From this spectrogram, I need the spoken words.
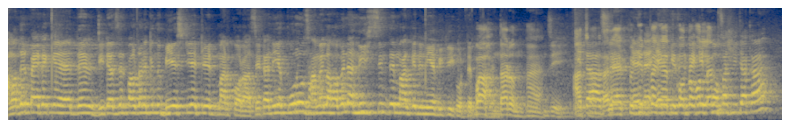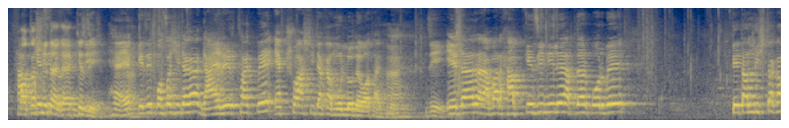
আমাদের প্যাকেটের ডিটারজেন্ট পাউডারে কিন্তু বিএসটিআই ট্রেডমার্ক করা আছে। এটা নিয়ে কোনো ঝামেলা হবে না নিশ্চিন্তে মার্কেটে নিয়ে বিক্রি করতে বাহ পারবেন। দারুণ হ্যাঁ। জি আচ্ছা তাহলে এক প্যাকেট প্যাকেট কত বললেন? পঁচাশি টাকা 85 টাকা, এক কেজি। হ্যাঁ এক কেজি পঁচাশি টাকা গায়ে রেট থাকবে একশো আশি টাকা মূল্য দেওয়া থাকবে। হ্যাঁ। জি এটার আবার হাফ কেজি নিলে আপনার পড়বে তেতাল্লিশ টাকা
